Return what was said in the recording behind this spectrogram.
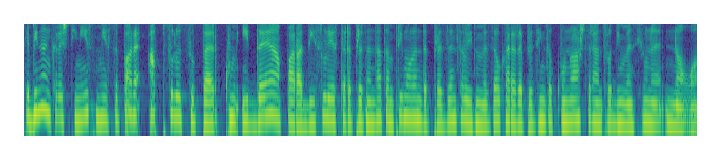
E bine, în creștinism mi se pare absolut superb cum ideea paradisului este reprezentată în primul rând de prezența lui Dumnezeu care reprezintă cunoașterea într-o dimensiune nouă.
